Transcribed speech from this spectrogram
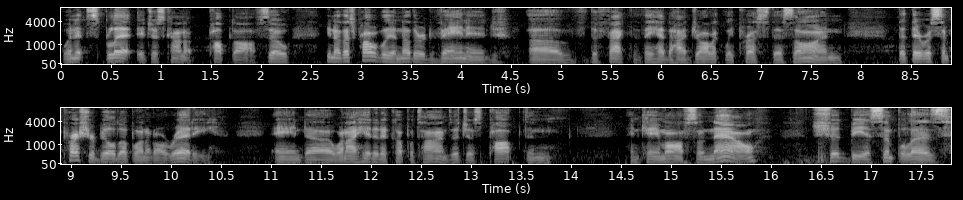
When it split, it just kind of popped off. So, you know, that's probably another advantage of the fact that they had to hydraulically press this on, that there was some pressure buildup on it already. And uh, when I hit it a couple times it just popped and and came off. So now should be as simple as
